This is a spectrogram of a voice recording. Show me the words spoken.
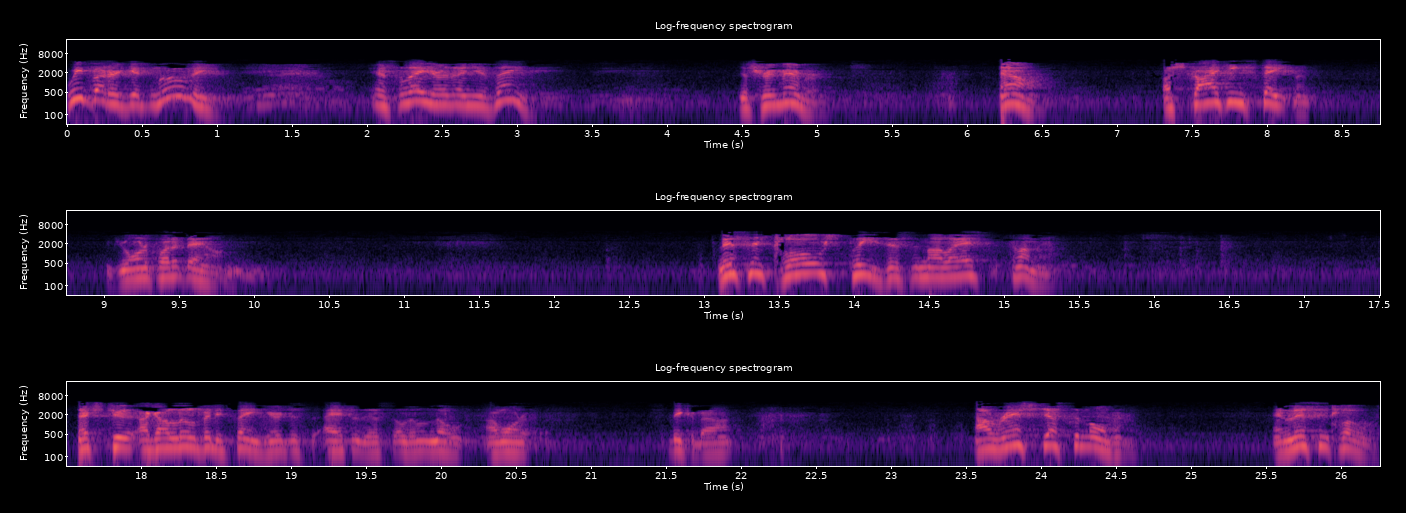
We better get moving. It's later than you think. Just remember. Now, a striking statement, if you want to put it down. Listen close, please. This is my last comment. Next to, I got a little bitty thing here, just after this, a little note I want to speak about. Now rest just a moment and listen close.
